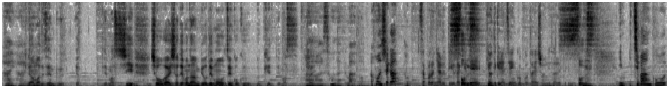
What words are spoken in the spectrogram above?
はいはい、ー沖縄まで全部やってますし、障害者でも難病でも全国受けてます。はああそうなんです、まあ、ほ本社がほ札幌にあるっていうだけでで基本的には全国を対象にされてるんい、ですねそうです。一番こう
